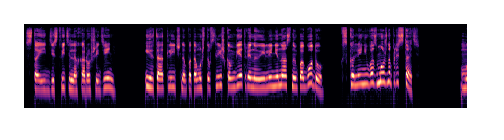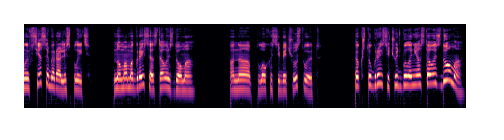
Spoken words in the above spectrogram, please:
Стоит действительно хороший день, и это отлично, потому что в слишком ветреную или ненастную погоду к скале невозможно пристать. Мы все собирались плыть, но мама Грейси осталась дома. Она плохо себя чувствует, так что Грейси чуть было не осталась дома.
